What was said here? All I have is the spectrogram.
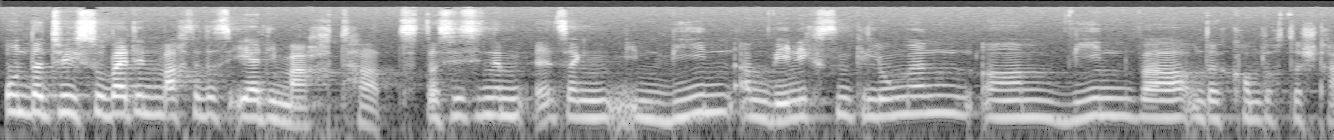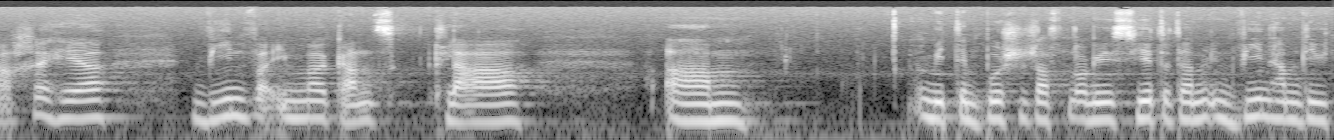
und natürlich so weit entmachtet, dass er die Macht hat. Das ist in, sagen, in Wien am wenigsten gelungen. Ähm, Wien war, und da kommt auch der Strache her, Wien war immer ganz klar ähm, mit den Burschenschaften organisiert. In Wien haben die,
